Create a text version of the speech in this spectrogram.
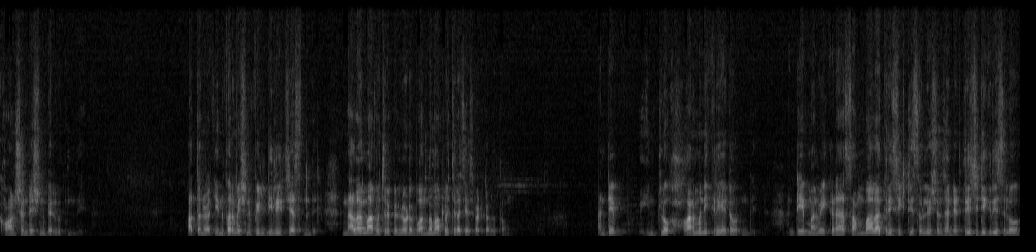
కాన్సన్ట్రేషన్ పెరుగుతుంది. అతను యొక్క ఇన్ఫర్మేషన్ ఫీల్డ్ డిలీట్ చేస్తుంది. నలభై మార్కులు వచ్చిన పిల్లోడు వంద మార్కులు వచ్చేలా చేసి పెట్టగలుగుతాం. అంటే ఇంట్లో హార్మనీ క్రియేట్ అవుతుంది. అంటే మనం ఇక్కడ సంబాలా త్రీ సిక్స్టీ సొల్యూషన్స్ అంటే త్రీ సిక్స్టీ డిగ్రీస్లో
